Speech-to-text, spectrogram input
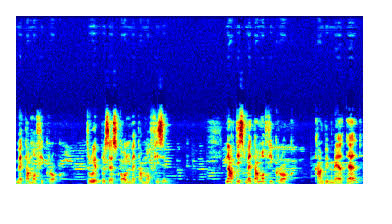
metamorphic rock through a process called metamorphism. Now, this metamorphic rock can be melted.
